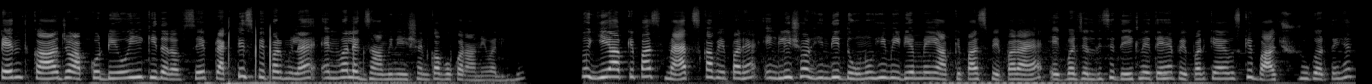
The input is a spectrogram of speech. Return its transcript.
टेंथ का जो आपको डीओई की तरफ़ से प्रैक्टिस पेपर मिला है, एनुअल एग्जामिनेशन का वो कराने वाली हूँ। तो ये आपके पास मैथ्स का पेपर है, इंग्लिश और हिंदी दोनों ही मीडियम में ही आपके पास पेपर आया है। एक बार जल्दी से देख लेते हैं पेपर क्या है, उसके बाद शुरू करते हैं।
